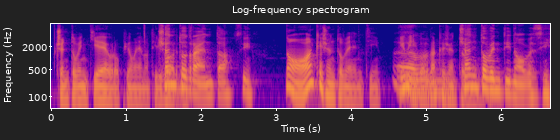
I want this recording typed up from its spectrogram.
120 euro più o meno, ti ricordi? 130, sì. No, anche 120. Io mi Eh, ricordo anche 120. 129, sì.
